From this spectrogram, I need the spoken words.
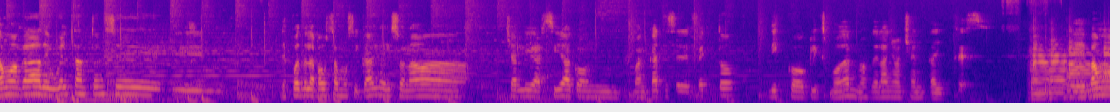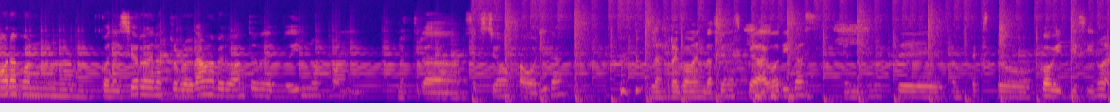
Estamos acá de vuelta entonces. Eh, después de la pausa musical, ahí sonaba Charlie García con Bancate ese defecto, disco Clicks Modernos del año 83. Eh, vamos ahora con, con, el cierre de nuestro programa, pero antes de despedirnos con nuestra sección favorita, las recomendaciones pedagógicas en, este contexto COVID-19.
